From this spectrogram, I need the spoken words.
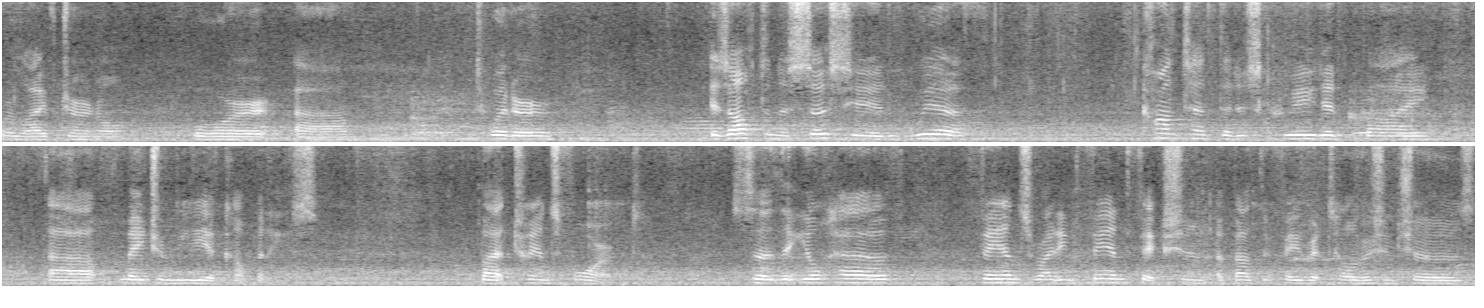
or LiveJournal or um, Twitter is often associated with content that is created by uh, major media companies but transformed so that you'll have fans writing fan fiction about their favorite television shows.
